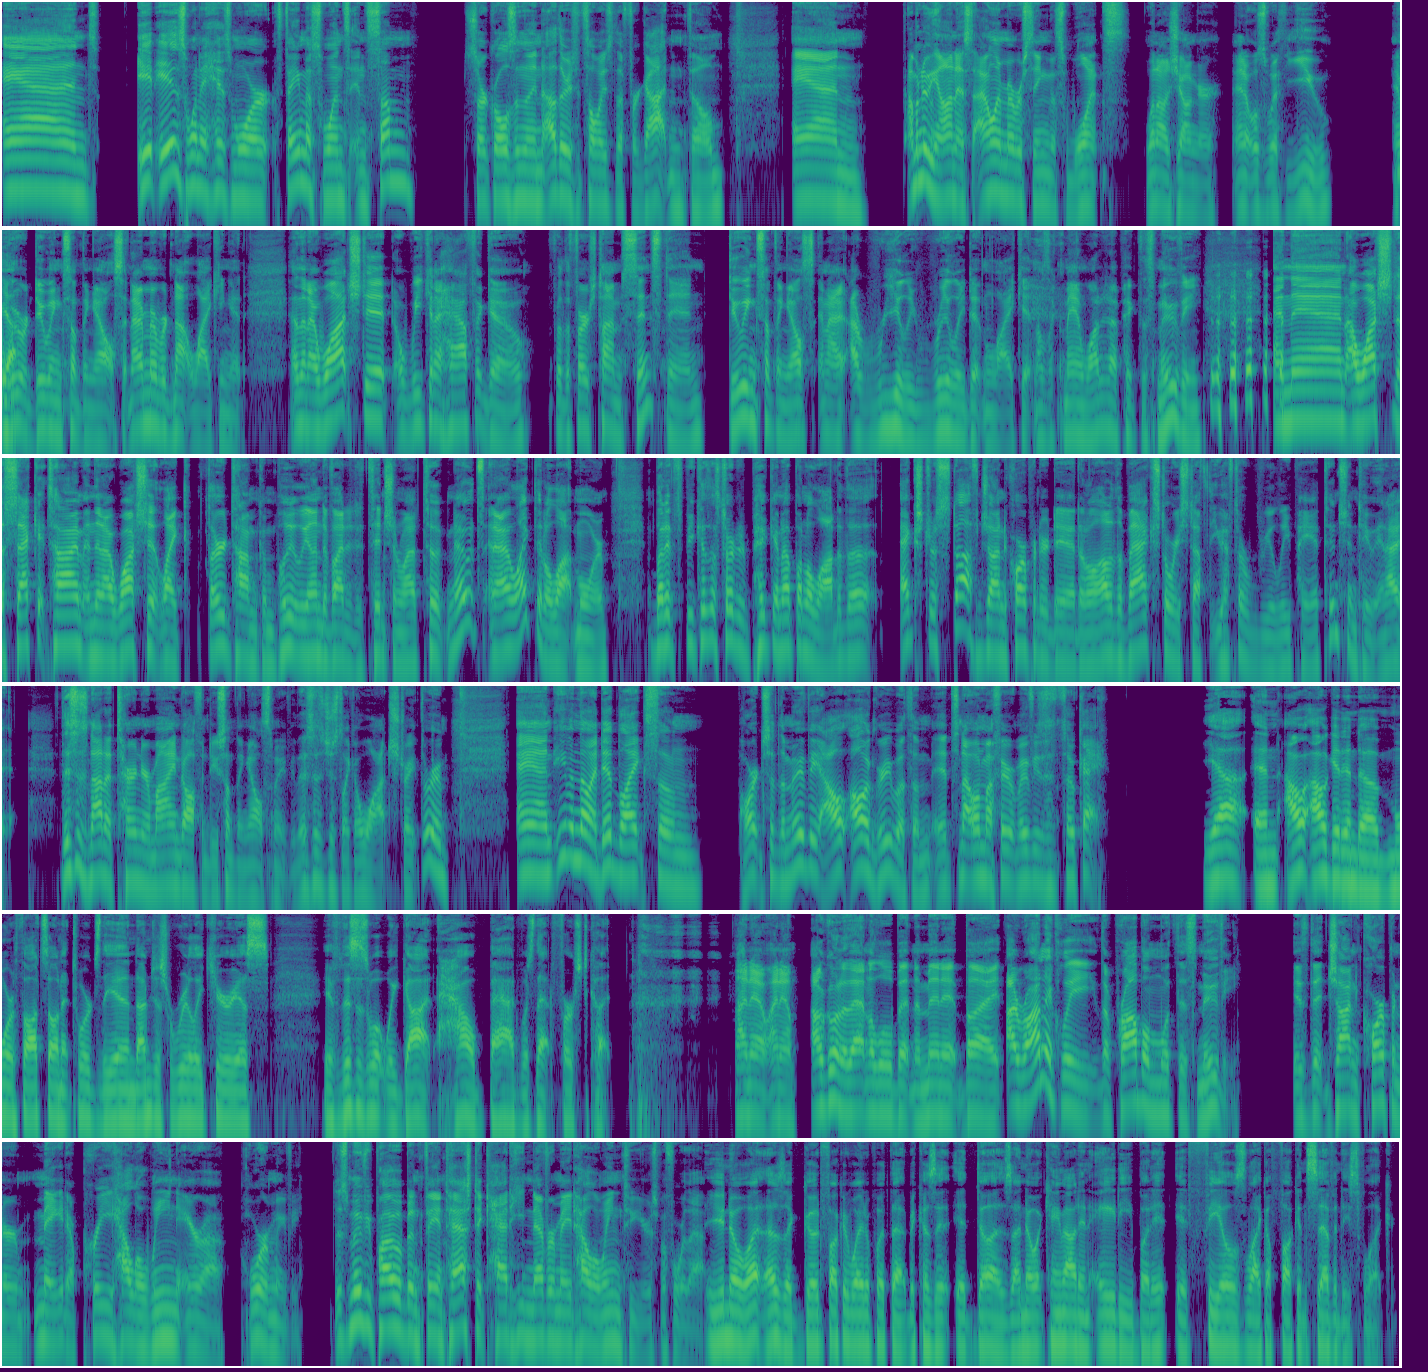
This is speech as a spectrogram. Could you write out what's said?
And it is one of his more famous ones in some circles, and then others, it's always the forgotten film. And I'm going to be honest, I only remember seeing this once when I was younger, and it was with you. And Yeah. we were doing something else, and I remembered not liking it. And then I watched it a week and a half ago for the first time since then, doing something else, and I, I really, really didn't like it. And I was like, man, why did I pick this movie? and then I watched it a second time, and then I watched it like third time, completely undivided attention when I took notes, and I liked it a lot more. But it's because I started picking up on a lot of the extra stuff John Carpenter did and a lot of the backstory stuff that you have to really pay attention to. And I this is not a turn your mind off and do something else movie. This is just like a watch straight through. And even though I did like some parts of the movie, I'll I'll agree with them. It's not one of my favorite movies. It's okay. Yeah, and I'll I'll get into more thoughts on it towards the end. I'm just really curious if this is what we got. How bad was that first cut? I know, I know. I'll go into that in a little bit in a minute. But ironically, the problem with this movie is that John Carpenter made a pre Halloween era horror movie. This movie probably would have been fantastic had he never made Halloween two years before that. You know what? That is a good fucking way to put that because it, it does. I know it came out in 80, but it it feels like a fucking 70s flick.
